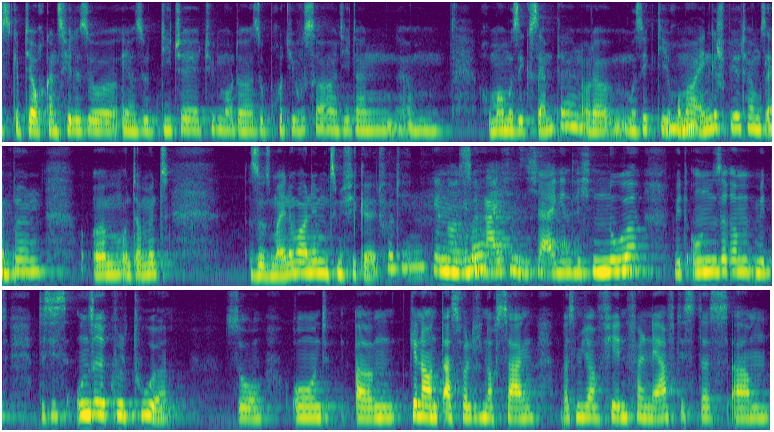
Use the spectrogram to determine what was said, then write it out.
Es gibt ja auch ganz viele so, eher so DJ-Typen oder so Producer, die dann ähm, Roma-Musik samplen oder Musik, die Roma Mhm. eingespielt haben, samplen ähm, und damit, also ist meine Wahrnehmung, ziemlich viel Geld verdienen. Genau, die So. bereichern sich ja eigentlich nur mit unserem, mit, das ist unsere Kultur. So, und ähm, genau, und das wollte ich noch sagen. Was mich auf jeden Fall nervt, ist, dass, ähm,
